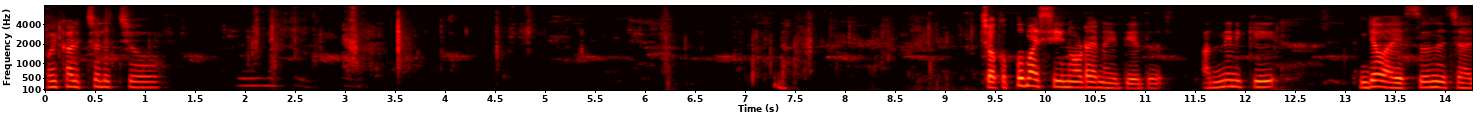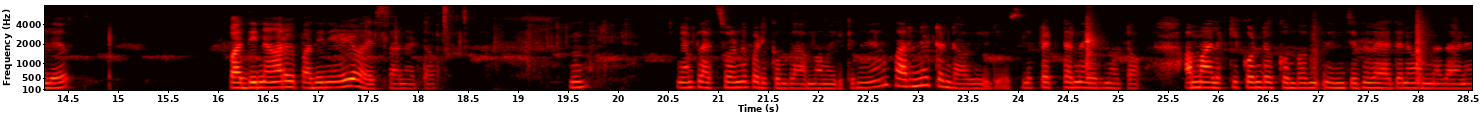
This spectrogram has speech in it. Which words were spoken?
പോയി കളിച്ചൊലിച്ചോ. ചുവപ്പ് മഷീനോടാണ് എഴുതിയത്. അന്ന് എനിക്ക് എന്റെ വയസ്സ് എന്ന് വെച്ചാൽ പതിനാറ് പതിനേഴ് വയസ്സാണ് കേട്ടോ. ഞാൻ പ്ലസ് വണ് പഠിക്കുമ്പോഴാണ് അമ്മ മരിക്കുന്നത്. ഞാൻ പറഞ്ഞിട്ടുണ്ടാവും വീഡിയോസിൽ പെട്ടെന്നായിരുന്നു കേട്ടോ. അമ്മ അലക്കിക്കൊണ്ട് വെക്കുമ്പം നെഞ്ചിന് വേദന വന്നതാണ്.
